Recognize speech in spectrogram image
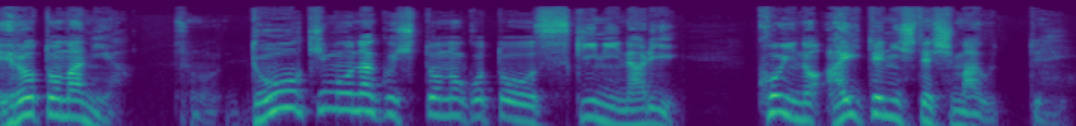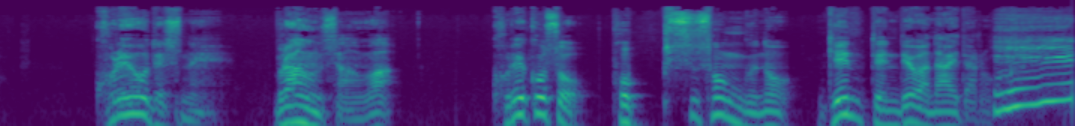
エロトマニア。その、動機もなく人のことを好きになり、恋の相手にしてしまうっていう。これをですね、ブラウンさんは、これこそポップスソングの原点ではないだろう。ええ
